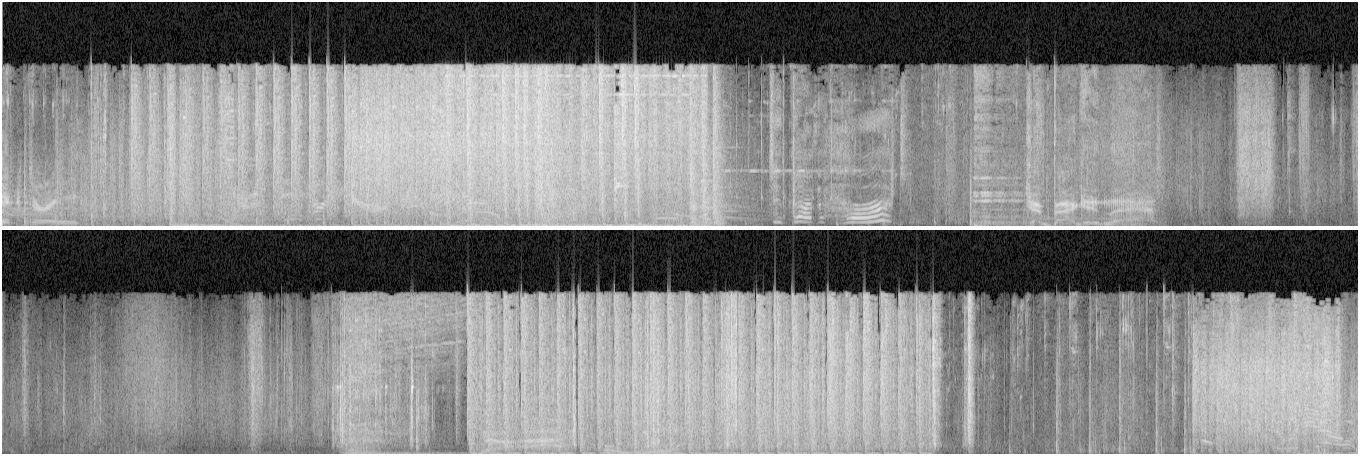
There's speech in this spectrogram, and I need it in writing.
Victory. Did that hurt? Get back in there. No, I owe you one. Utility out.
